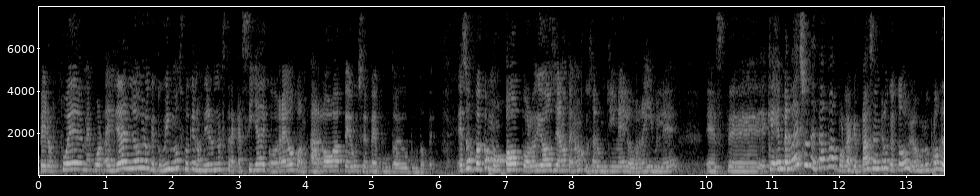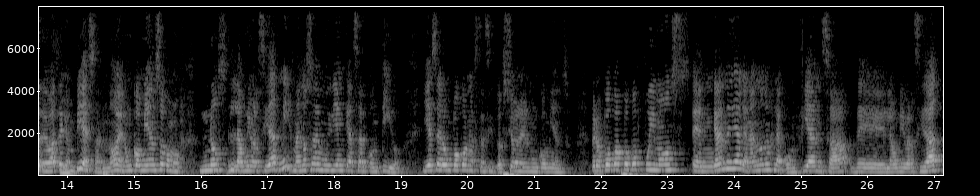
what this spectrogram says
pero fue, me acuerdo, el gran logro que tuvimos fue que nos dieron nuestra casilla de correo con arroba pucp.edu.p. Eso fue como, oh por Dios, ya no tenemos que usar un Gmail horrible. Este, que en verdad es una etapa por la que pasan creo que todos los grupos de debate Sí. que empiezan, ¿no? En un comienzo como nos, la universidad misma no sabe muy bien qué hacer contigo. Y esa era un poco nuestra situación en un comienzo. Pero poco a poco fuimos en gran medida ganándonos la confianza de la universidad,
